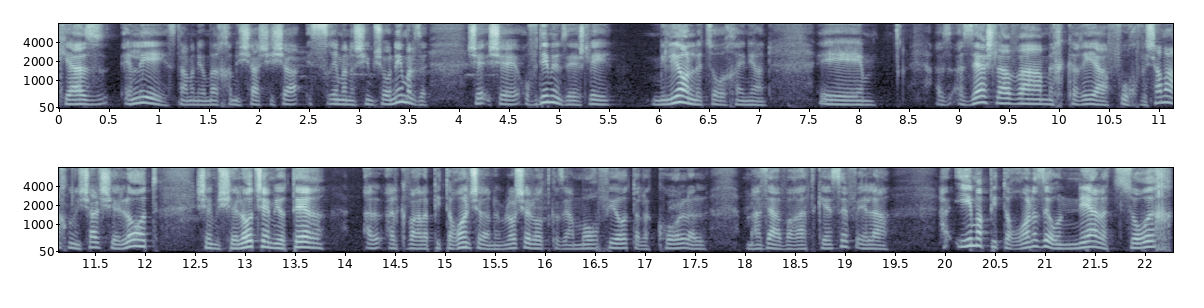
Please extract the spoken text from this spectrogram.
כי אז אין לי, סתם אני אומר, חמישה, שישה, עשרים אנשים שעונים על זה, ש- שעובדים עם זה, יש לי מיליון לצורך העניין. אה, אז, אז זה השלב המחקרי ההפוך, ושם אנחנו נשאל שאלות שהן שאלות שהן יותר על, על כבר על הפתרון שלנו, הן לא שאלות כזה אמורפיות על הכל, על מה זה העברת כסף, אלא האם הפתרון הזה עונה על הצורך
